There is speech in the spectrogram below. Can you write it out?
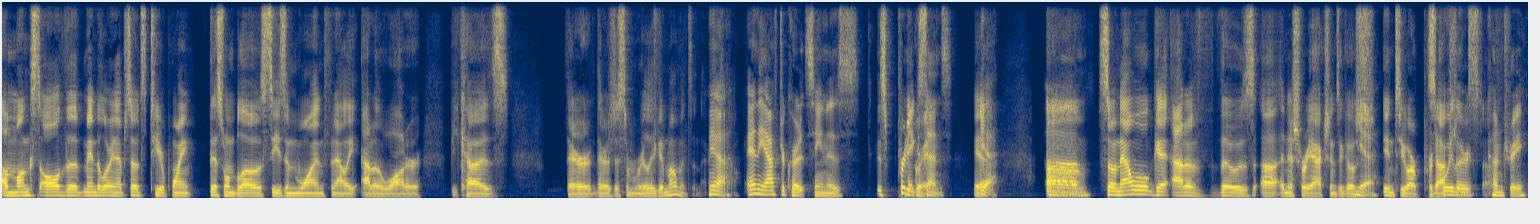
amongst all the Mandalorian episodes. To your point, this one blows season one finale out of the water because there there's just some really good moments in there. Yeah, so. and the after credit scene is is pretty makes great. sense. Yeah. yeah. Um, um, so now we'll get out of those uh, initial reactions and go yeah. into our production Spoiler stuff. country.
